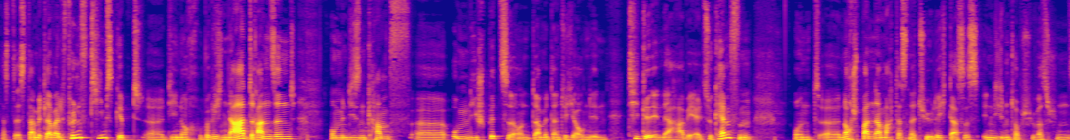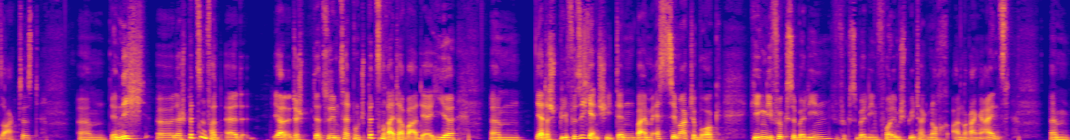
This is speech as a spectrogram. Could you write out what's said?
dass es da mittlerweile fünf Teams gibt, äh, die noch wirklich nah dran sind, um in diesem Kampf äh, um die Spitze und damit natürlich auch um den Titel in der HBL zu kämpfen. Und äh, noch spannender macht das natürlich, dass es in diesem Topspiel, was du schon sagtest, ähm, ja nicht äh, der Spitzenver äh, ja, der, der, zu dem Zeitpunkt Spitzenreiter war, der hier ähm, ja, das Spiel für sich entschied. Denn beim SC Magdeburg gegen die Füchse Berlin, die Füchse Berlin vor dem Spieltag noch an Rang 1, ähm,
